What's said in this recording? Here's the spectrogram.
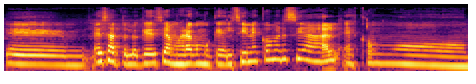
Eh, exacto lo que decíamos era como que el cine comercial es como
